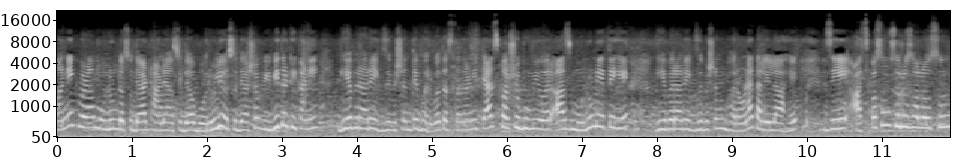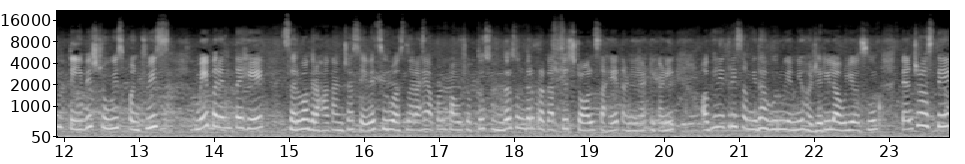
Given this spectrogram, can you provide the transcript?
अनेक वेळा मुलुंड असू द्या ठाणे असू द्या बोरुली असू द्या अशा विविध ठिकाणी घे भरारी एक्झिबिशन ते भरवत असतात आणि त्याच पार्श्वभूमीवर आज मुलुंड येथे हे घे भरारी एक्झिबिशन भरवण्यात आलेलं आहे जे आजपासून सुरू झालं असून तेवीस चोवीस पंचवीस मेपर्यंत हे सर्व ग्राहकांच्या सेवेत सुरू असणार आहे. आपण पाहू शकतो सुंदर सुंदर प्रकारचे स्टॉल्स आहेत आणि या ठिकाणी अभिनेत्री समिधा गुरु यांनी हजेरी लावली असून त्यांच्या हस्ते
